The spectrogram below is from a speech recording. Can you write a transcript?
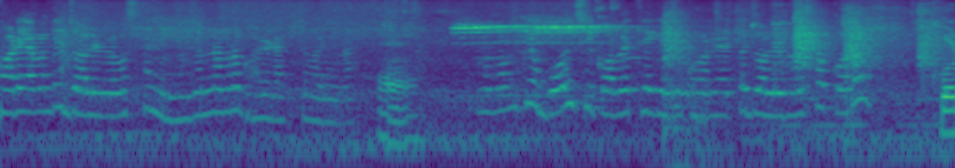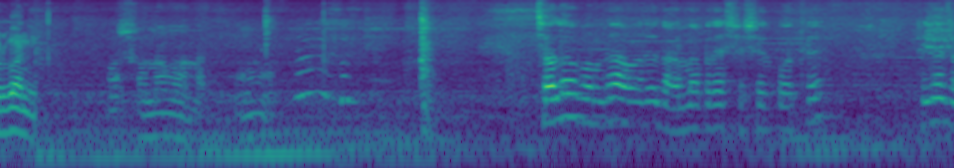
ঘরে আমাদের জলের ব্যবস্থা নেই ওই জন্য আমরা ঘরে রাখতে পারি না। হ্যাঁ। আমাকে বলছি কবে থেকে যে ঘরে একটা জলের ব্যবস্থা করো। কোরবানি। আমার সোনা মানা চলো বন্ধুরা আমাদের রান্না প্রায় শেষের পথে। ঠিক আছে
